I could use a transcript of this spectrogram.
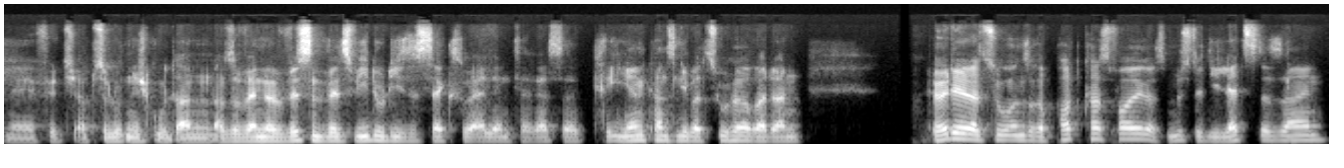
Nee, fühlt sich absolut nicht gut an. Also wenn du wissen willst, wie du dieses sexuelle Interesse kreieren kannst, lieber Zuhörer, dann hör dir dazu unsere Podcast-Folge, es müsste die letzte sein,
